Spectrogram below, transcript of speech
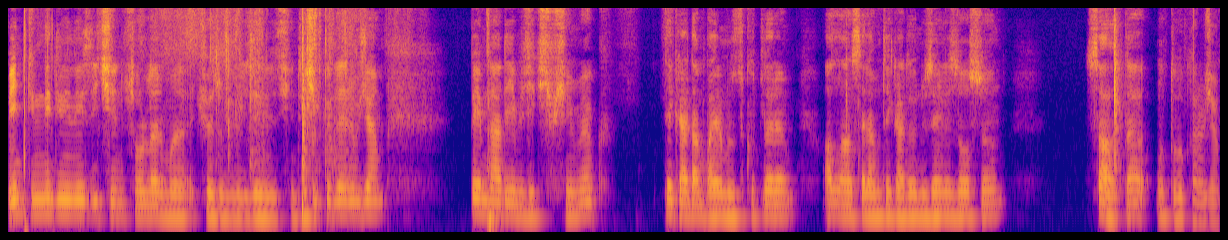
Beni dinlediğiniz için, sorularımı çözümünü izlediğiniz için teşekkür ederim hocam. Benim daha diyebilecek hiçbir şeyim yok. Tekrardan bayramınızı kutlarım. Allah'ın selamı tekrardan üzerinizde olsun. Sağlıkla mutluluklar hocam.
